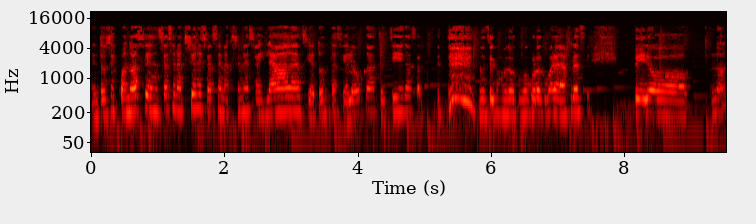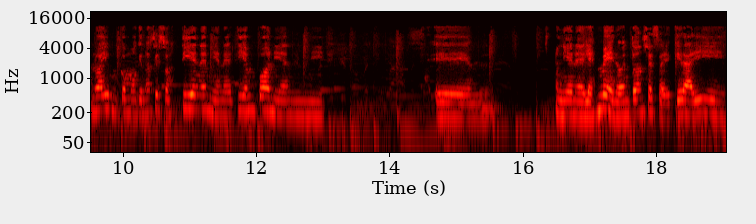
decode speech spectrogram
Entonces, cuando hacen, se hacen acciones, se hacen acciones aisladas y a tontas y a locas, a ciegas, no sé cómo, no, cómo acuerdo cómo era la frase, pero no, no hay como que no se sostienen ni en el tiempo, ni en, ni, eh, ni en el esmero. Entonces, eh, queda ahí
